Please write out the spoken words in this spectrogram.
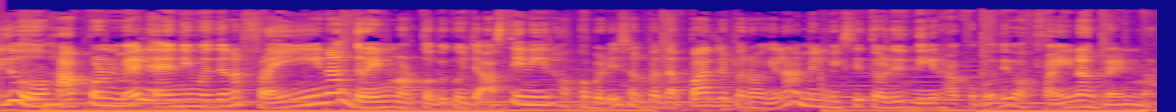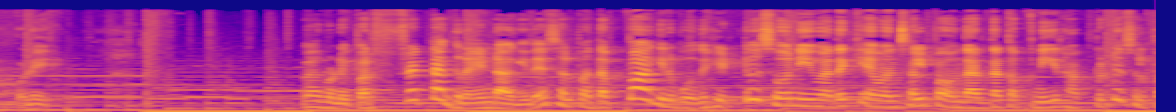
ಇದು ಹಾಕ್ಕೊಂಡ್ಮೇಲೆ ನೀವು ಇದನ್ನು ಫ್ರೈನಾಗಿ ಗ್ರೈಂಡ್ ಮಾಡ್ಕೋಬೇಕು. ಜಾಸ್ತಿ ನೀರು ಹಾಕೋಬೇಡಿ ಸ್ವಲ್ಪ ದಪ್ಪ ಆದರೆ ಪರವಾಗಿಲ್ಲ. ಆಮೇಲೆ ಮಿಕ್ಸಿ ತೊಳೆದು ನೀರು ಹಾಕೋಬೋದು ಇವಾಗ ಫೈನಾಗಿ ಗ್ರೈಂಡ್ ಮಾಡ್ಕೊಳ್ಳಿ. ಇವಾಗ ನೋಡಿ ಪರ್ಫೆಕ್ಟಾಗಿ ಗ್ರೈಂಡ್ ಆಗಿದೆ. ಸ್ವಲ್ಪ ದಪ್ಪ ಆಗಿರ್ಬೋದು ಹಿಟ್ಟು. ಸೊ ನೀವು ಅದಕ್ಕೆ ಒಂದು ಸ್ವಲ್ಪ ಒಂದು ಅರ್ಧ ಕಪ್ ನೀರು ಹಾಕ್ಬಿಟ್ಟು ಸ್ವಲ್ಪ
